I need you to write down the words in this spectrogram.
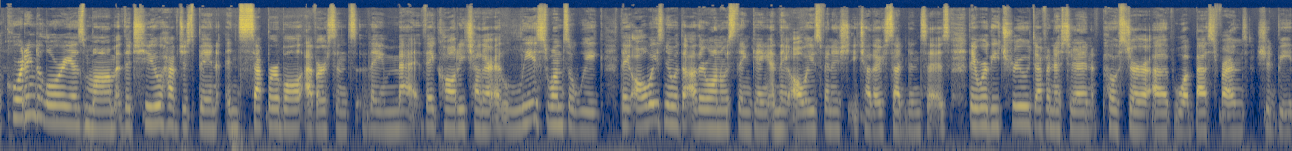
According to Lauria's mom, the two have just been inseparable ever since they met. They called each other at least once a week. They always knew what the other one was thinking and they always finished each other's sentences. They were the true definition poster of what best friends should be.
